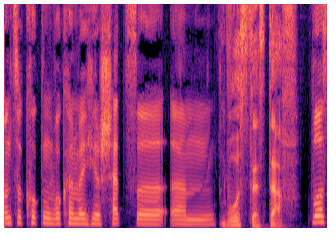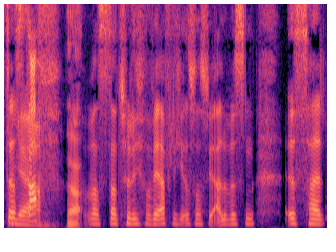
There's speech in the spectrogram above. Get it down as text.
und zu gucken, wo können wir hier Schätze, ähm, Wo ist der Stuff? wo ist der Ja. Stuff? Ja. Was natürlich verwerflich ist, was wir alle wissen, ist halt,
